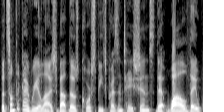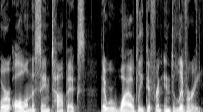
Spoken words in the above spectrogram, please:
But something I realized about those core speech presentations that while they were all on the same topics, they were wildly different in delivery.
